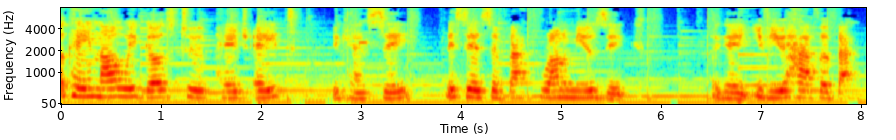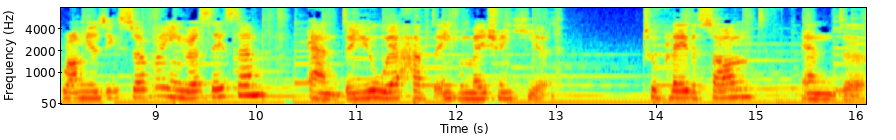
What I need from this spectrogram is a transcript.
Okay, now we go to page 8 you can see. This is a background music. Okay if you have a background music server in your system and you will have the information here to play the sound and uh,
